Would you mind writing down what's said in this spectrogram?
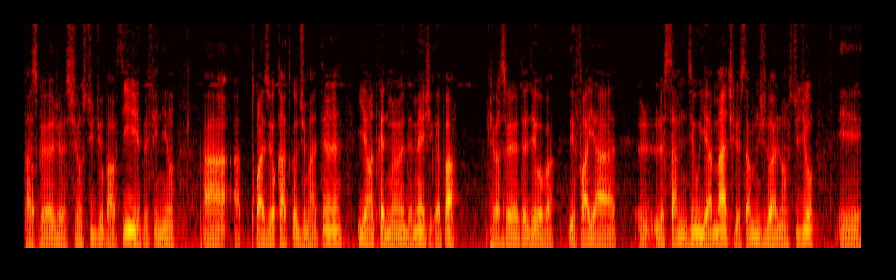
Parce que je suis en studio parti, je peux finir à, à 3h, 4h du matin. Il y a entraînement demain, j'irai pas. Tu vois ce que je veux te dire ou pas? Des fois, il y a le, samedi où il y a match, le samedi, je dois aller en studio. Et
